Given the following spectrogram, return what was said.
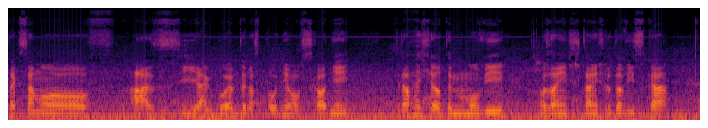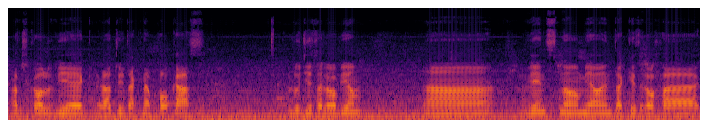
Tak samo w Azji, jak byłem teraz południowo-wschodniej, trochę się o tym mówi, o zanieczyszczaniu środowiska, aczkolwiek raczej tak na pokaz ludzie to robią. A, więc no miałem takie trochę,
